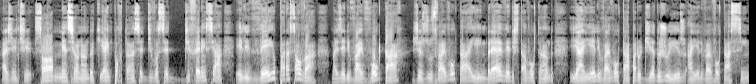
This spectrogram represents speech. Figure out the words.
a gente, só mencionando aqui a importância de você diferenciar. Ele veio para salvar, mas ele vai voltar Jesus vai voltar e em breve ele está voltando, e aí ele vai voltar para o dia do juízo, aí ele vai voltar sim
